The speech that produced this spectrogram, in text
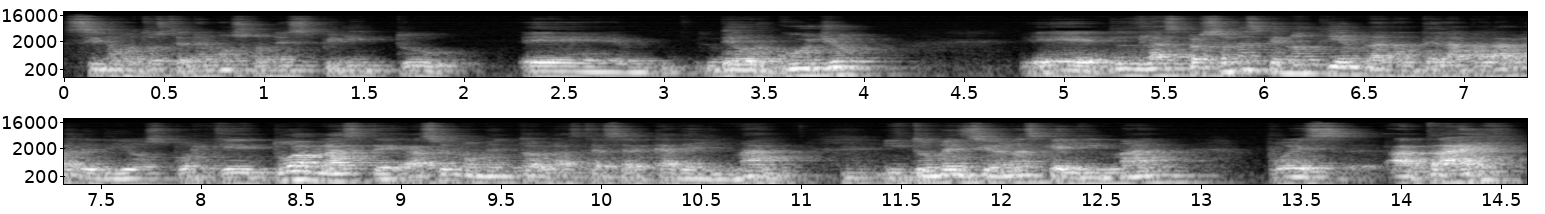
si nosotros tenemos un espíritu eh, de orgullo. Las personas que no tiemblan ante la palabra de Dios, porque tú hablaste, hace un momento hablaste acerca del imán, y tú mencionas que el imán pues atrae,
